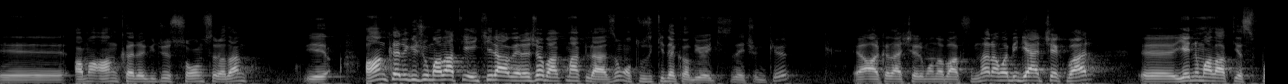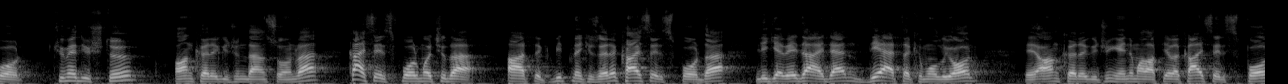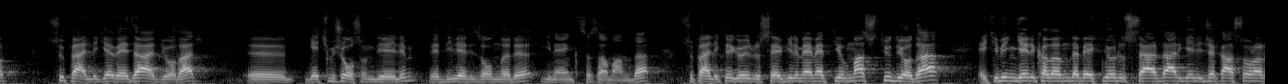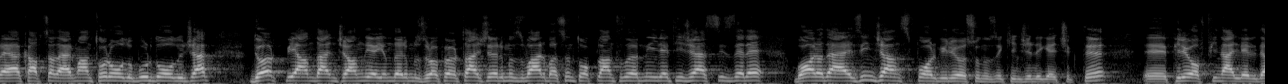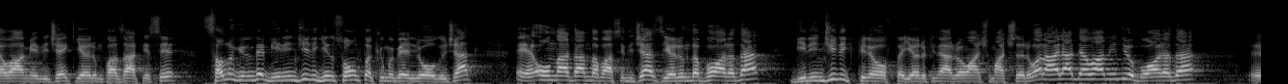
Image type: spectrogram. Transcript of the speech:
Ee, ama Ankara gücü son sıradan e, Ankara gücü Malatya ikili averaja bakmak lazım. 32'de kalıyor ikisi de çünkü. E, arkadaşlarım ona baksınlar ama bir gerçek var. E, Yeni Malatya Spor küme düştü Ankara gücünden sonra. Kayseri Spor maçı da artık bitmek üzere. Kayseri Spor'da lige veda eden diğer takım oluyor. E, Ankara gücün Yeni Malatya ve Kayseri Spor Süper Lig'e veda ediyorlar. E, geçmiş olsun diyelim ve dileriz onları yine en kısa zamanda Süper Lig'de görürüz. Sevgili Mehmet Yılmaz stüdyoda. Ekibin geri kalanını da bekliyoruz. Serdar gelecek az sonra Real Kapsal, Erman Toroğlu burada olacak. Dört bir yandan canlı yayınlarımız, röportajlarımız var. Basın toplantılarını ileteceğiz sizlere. Bu arada Erzincan Spor biliyorsunuz ikinci lige çıktı. E, playoff finalleri devam edecek. Yarın pazartesi. Salı günü de birinci ligin son takımı belli olacak. E, onlardan da bahsedeceğiz. Yarın da bu arada birinci lig playoff'ta yarı final rövanş maçları var. Hala devam ediyor. Bu arada e,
